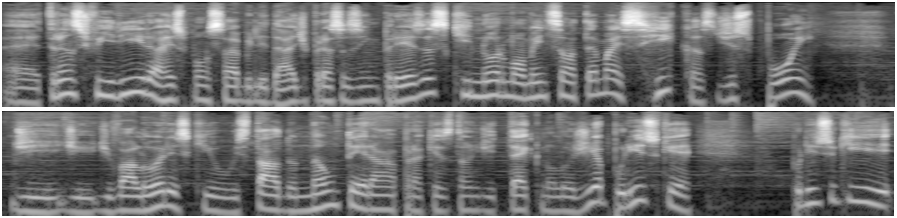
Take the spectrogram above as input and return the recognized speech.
eh, transferir a responsabilidade para essas empresas que normalmente são até mais ricas, dispõem de, de, de valores que o Estado não terá para a questão de tecnologia. Por isso que, por isso que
